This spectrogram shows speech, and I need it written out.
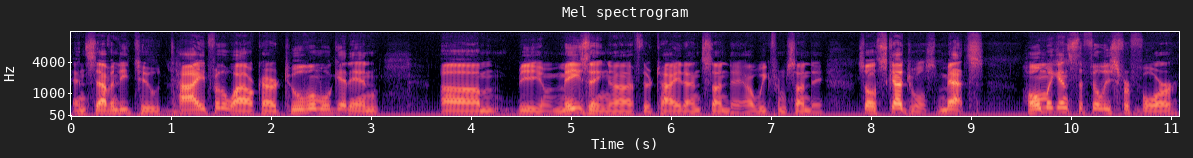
and 72, tied for the wild card. Two of them will get in. Um, be amazing uh, if they're tied on Sunday, a week from Sunday. So schedules: Mets home against the Phillies for four,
